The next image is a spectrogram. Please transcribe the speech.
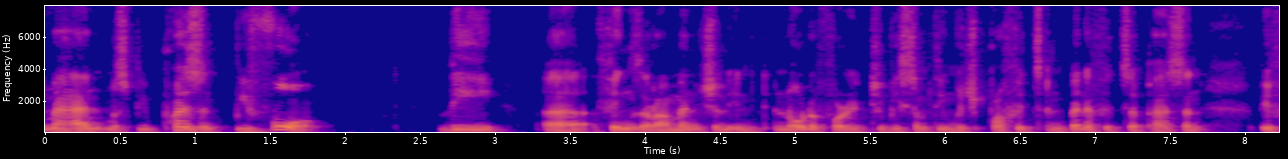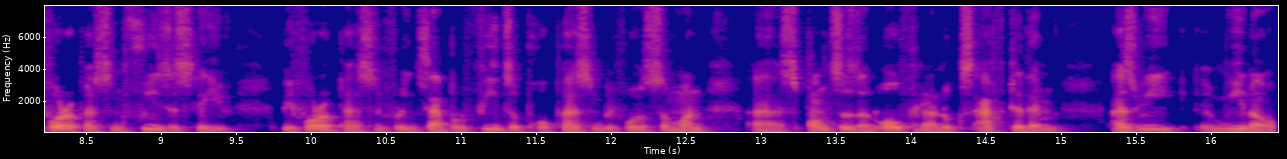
Iman must be present before the uh, things that are mentioned in, in order for it to be something which profits and benefits a person before a person frees a slave before a person, for example, feeds a poor person, before someone uh, sponsors an orphan and looks after them, as we we know,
